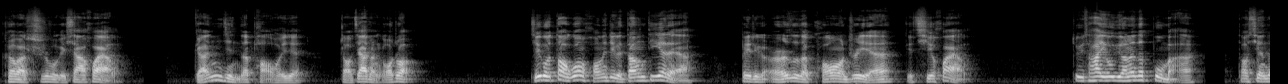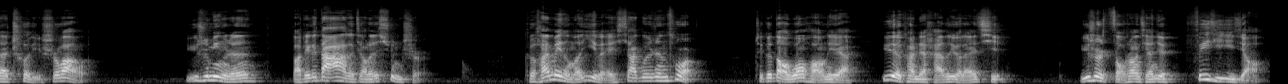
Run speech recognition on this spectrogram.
可把师傅给吓坏了，赶紧的跑回去找家长告状。结果道光皇帝这个当爹的呀，被这个儿子的狂妄之言给气坏了，对他由原来的不满到现在彻底失望了，于是命人把这个大阿哥叫来训斥。可还没等到义伟下跪认错，这个道光皇帝啊。越看这孩子越来气，于是走上前去，飞踢一脚，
